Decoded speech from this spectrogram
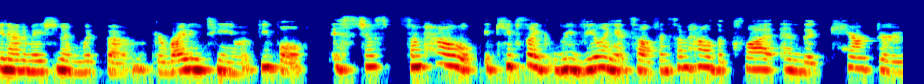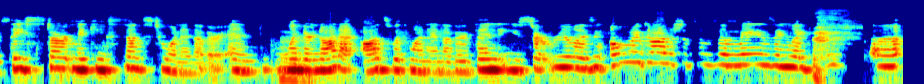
in animation and with um, a writing team of people, it's just somehow it keeps like revealing itself and somehow the plot and the characters they start making sense to one another. And mm. when they're not at odds with one another then you start realizing oh my gosh this is amazing! Like uh,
